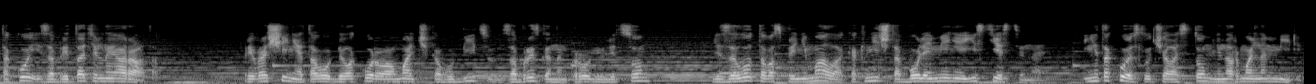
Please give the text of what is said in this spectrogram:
такой изобретательный оратор. Превращение того белокурого мальчика в убийцу, забрызганным кровью лицом, Лизелотта воспринимала как нечто более-менее естественное, и не такое случалось в том ненормальном мире,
